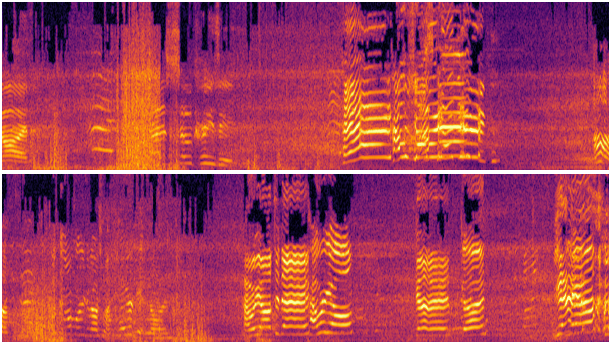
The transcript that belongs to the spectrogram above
God. That is so crazy. Hey! How was y'all How standing? Uh, one thing I'm worried about is my hair getting on. How are y'all today? How are y'all? Good. Good. Yeah!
